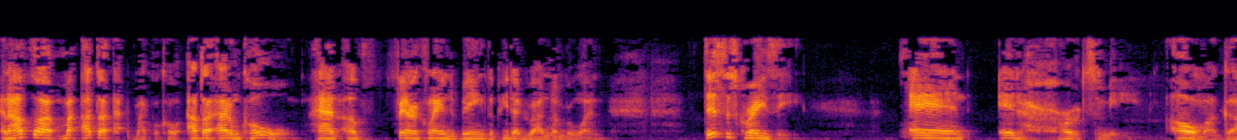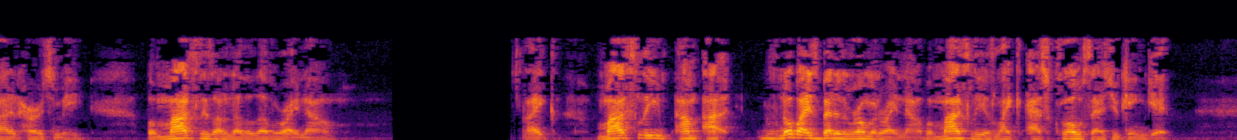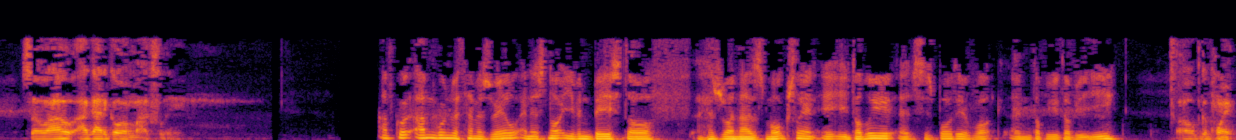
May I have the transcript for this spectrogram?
And I thought, I thought Michael Cole, I thought Adam Cole had a fair claim to being the PWI number one. This is crazy. And it hurts me. Oh my God, it hurts me. But Moxley's on another level right now. Like, Moxley, I'm, I, nobody's better than Roman right now, but Moxley is like as close as you can get. So I, I gotta go with Moxley. I've got. I'm going with him as well, and it's not even based off his run as Moxley in AEW. It's his body of work in WWE. Oh, good point.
